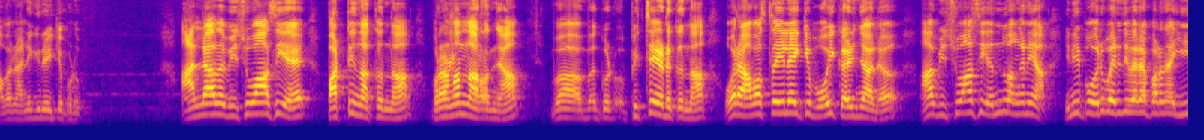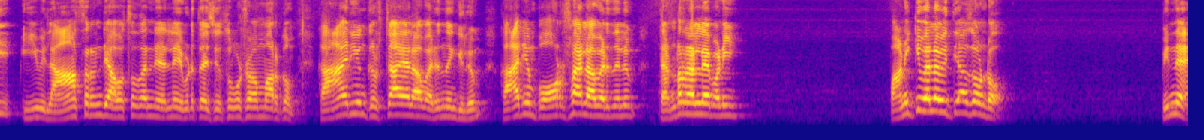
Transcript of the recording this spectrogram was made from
അവൻ അനുഗ്രഹിക്കപ്പെടും. അല്ലാതെ വിശ്വാസിയെ പട്ടി നക്കുന്ന വ്രണം നിറഞ്ഞ പിച്ചയെടുക്കുന്ന ഒരവസ്ഥയിലേക്ക് പോയി കഴിഞ്ഞാൽ ആ വിശ്വാസി എന്നും അങ്ങനെയാണ് ഇനിയിപ്പോൾ ഒരു പരിധി വരെ പറഞ്ഞാൽ ഈ ഈ ലാസറിന്റെ അവസ്ഥ തന്നെയല്ലേ ഇവിടുത്തെ ശുശ്രൂഷകന്മാർക്കും. കാര്യം ക്രിസ്റ്റായാലാ വരുന്നെങ്കിലും കാര്യം പോർഷായാലാ വരുന്നെങ്കിലും ടെണ്ടറല്ലേ പണി? പണിക്ക് വല്ല വ്യത്യാസമുണ്ടോ? പിന്നെ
